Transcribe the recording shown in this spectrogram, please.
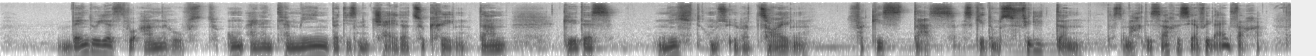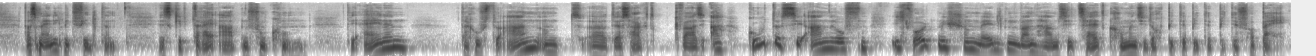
wenn du jetzt wo anrufst, um einen Termin bei diesem Entscheider zu kriegen, dann geht es nicht ums Überzeugen. Vergiss das. Es geht ums Filtern das macht die Sache sehr viel einfacher. Was meine ich mit Filtern? Es gibt drei Arten von Kunden. Die einen, da rufst du an und äh, der sagt quasi, ah, gut, dass Sie anrufen, ich wollte mich schon melden, wann haben Sie Zeit, kommen Sie doch bitte, bitte, bitte vorbei.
